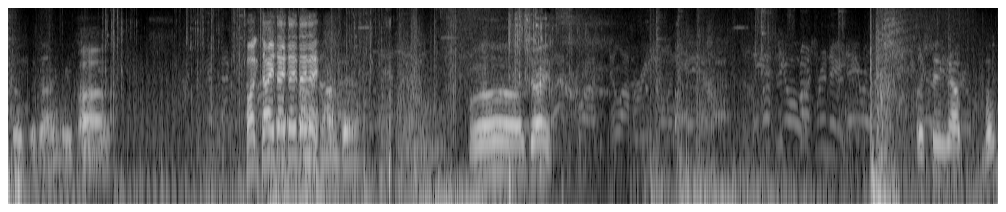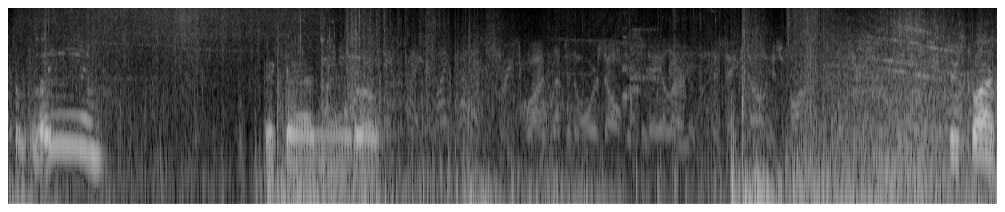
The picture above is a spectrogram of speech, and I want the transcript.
stupid. I hate Uh. Fuck, die, die, die, die, die. I'm there. Whoa, that's right. Oh shit, you got both of them. Good ass man, bro. Three squads.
